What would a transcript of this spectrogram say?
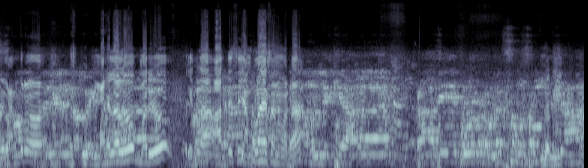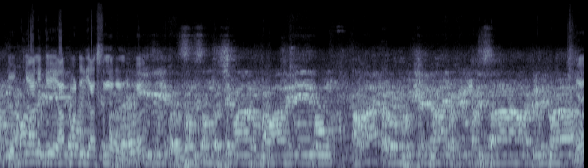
వీళ్ళందరూ మహిళలు మరియు ఇక్కడ ఆర్టీసీ ఎంప్లాయీస్ అనమాట యజ్ఞానికి ఏర్పాట్లు చేస్తున్నారు జయ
